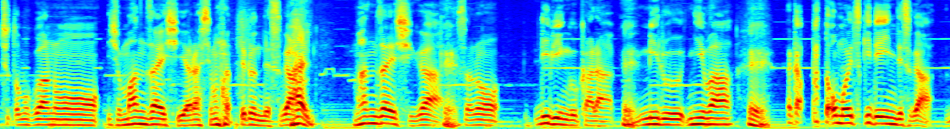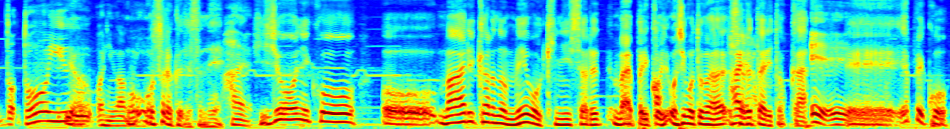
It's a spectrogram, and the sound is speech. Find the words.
ちょっと僕あの一応漫才師やらせてもらってるんですが、はい、漫才師がそのリビングから見る庭、ええ、なんかパッと思いつきでいいんですがどどういうお庭おおそらくですね、はい、非常にこうお周りからの目を気にされ、まあ、やっぱりこうお仕事がされたりとか、はい、ええ。やっぱりこ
